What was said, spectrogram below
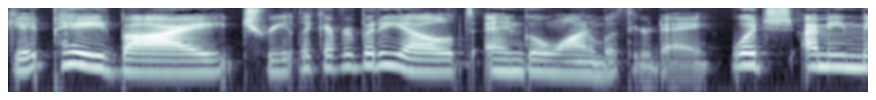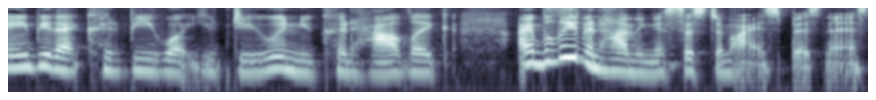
get paid by, treat like everybody else, and go on with your day. Which, I mean, maybe that could be what you do, and you could have like, I believe in having a systemized business,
